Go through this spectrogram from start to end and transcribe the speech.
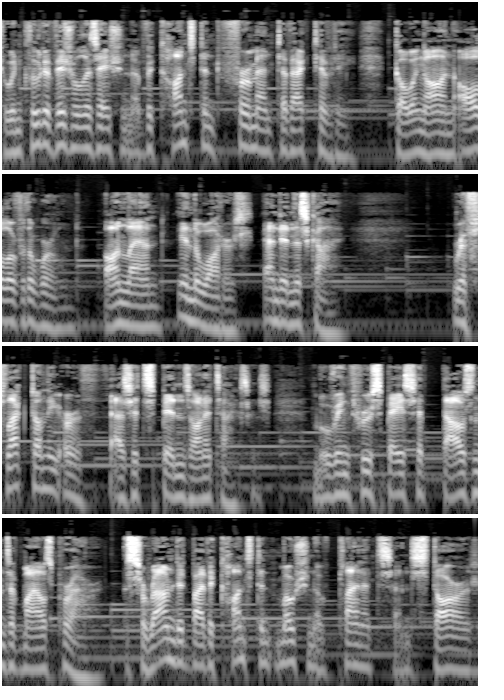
to include a visualization of the constant ferment of activity going on all over the world, on land, in the waters, and in the sky. Reflect on the Earth as it spins on its axis, moving through space at thousands of miles per hour, surrounded by the constant motion of planets and stars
